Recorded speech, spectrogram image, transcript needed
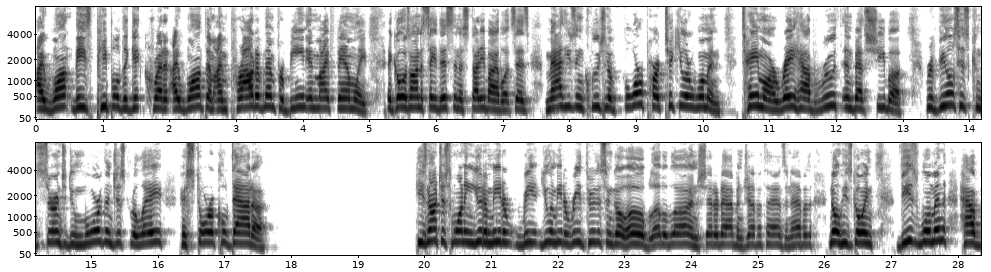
I want these people to get credit. I want them. I'm proud of them for being in my family. It goes on to say this in a study Bible. It says Matthew's inclusion of four particular women, Tamar, Rahab, Ruth, and Bathsheba, reveals his concern to do more than just relay historical data. He's not just wanting you to me to read, you and me to read through this and go, oh, blah, blah, blah, and Shedadab and Jephthahs and Abath. No, he's going, these women have,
